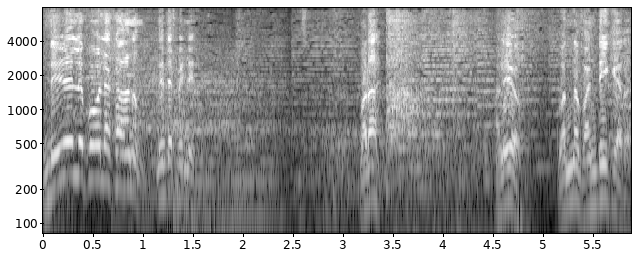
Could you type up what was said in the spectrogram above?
നിഴൽ പോലെ കാണും നിന്റെ പിന്നിൽ. വടാ അളിയോ വന്ന് വണ്ടി കയറ്.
